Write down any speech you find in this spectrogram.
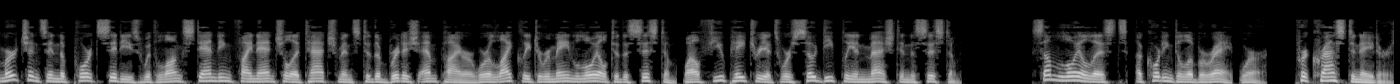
Merchants in the port cities with long-standing financial attachments to the British Empire were likely to remain loyal to the system, while few patriots were so deeply enmeshed in the system. Some loyalists, according to Le were «procrastinators»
